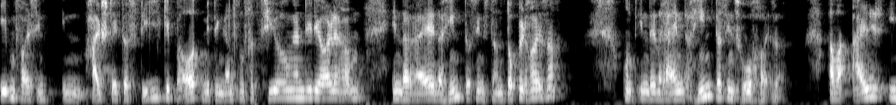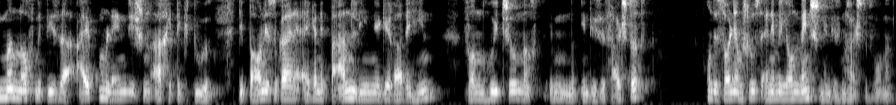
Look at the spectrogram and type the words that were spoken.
ebenfalls in, in Hallstätter Stil gebaut, mit den ganzen Verzierungen, die die alle haben. In der Reihe dahinter sind's dann Doppelhäuser und in den Reihen dahinter sind's Hochhäuser aber alles immer noch mit dieser alpenländischen Architektur. Die bauen ja sogar eine eigene Bahnlinie gerade hin von Huichu nach in, in dieses Hallstatt. Und es sollen ja am Schluss eine Million Menschen in diesem Hallstatt wohnen.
